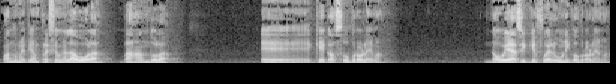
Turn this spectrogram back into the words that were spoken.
cuando metían presión en la bola, bajándola, eh, que causó problemas. No voy a decir que fue el único problema.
